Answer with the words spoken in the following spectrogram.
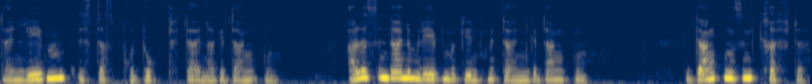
Dein Leben ist das Produkt deiner Gedanken. Alles in deinem Leben beginnt mit deinen Gedanken. Gedanken sind Kräfte.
